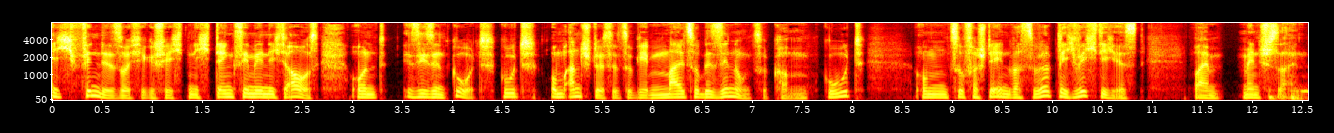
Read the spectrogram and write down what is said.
Ich finde solche Geschichten, ich denke sie mir nicht aus. Und sie sind gut. Gut, um Anstöße zu geben, mal zur Besinnung zu kommen. Gut, um zu verstehen, was wirklich wichtig ist beim Menschsein.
